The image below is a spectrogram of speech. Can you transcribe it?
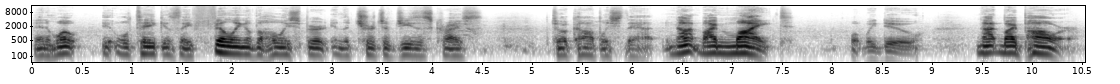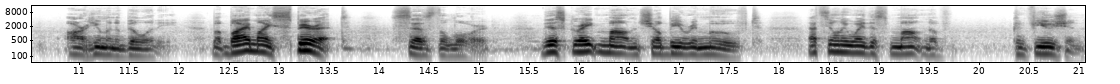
And what it will take is a filling of the Holy Spirit in the church of Jesus Christ to accomplish that. Not by might, what we do, not by power, our human ability, but by my Spirit, says the Lord. This great mountain shall be removed. That's the only way this mountain of confusion,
